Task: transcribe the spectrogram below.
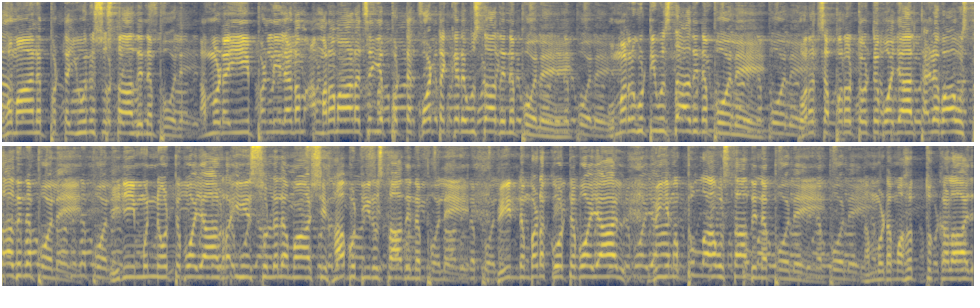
ബഹുമാനപ്പെട്ട യൂനുസ് ഉസ്താദിനെ പോലെ നമ്മുടെ ഈ പള്ളിയിലടം അമറമാട ചെയ്യപ്പെട്ട കോട്ടക്കര ഉസ്താദിനെ പോലെ ഉമർകുട്ടി ഉസ്താദിനെ പോലെ കുറച്ചപ്പുറത്തോട്ട് പോയാൽ തഴവ ഉസ്താദിനെ പോലെ. ഇനി മുന്നോട്ട് പോയാൽ ശിഹാബുദ്ദീൻ ഉസ്താദിനെ പോലെ. വീണ്ടും വടക്കോട്ട് പോയാൽ വി എം അബ്ദുള്ള ഉസ്താദിനെ പോലെ. നമ്മുടെ മഹത്തുക്കളായ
